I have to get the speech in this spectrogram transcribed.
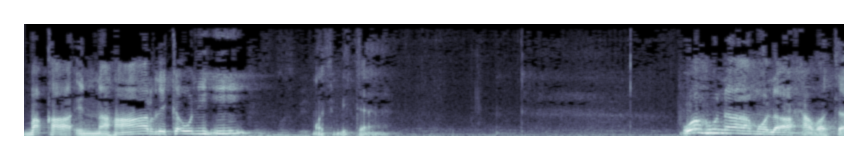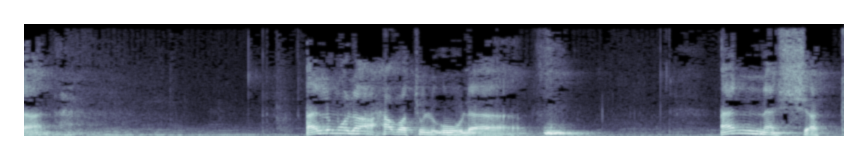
بقاء النهار لكونه مثبتا وهنا ملاحظتان. الملاحظة الأولى أن الشك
